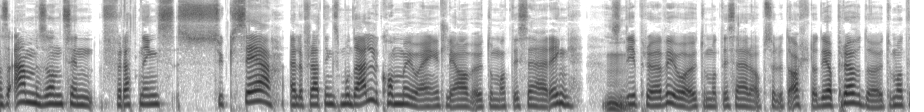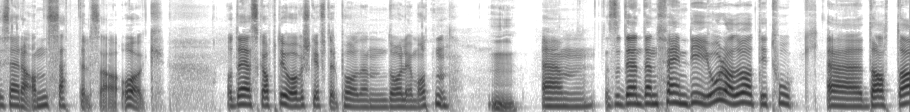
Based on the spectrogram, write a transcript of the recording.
altså Amazon sin forretningssuksess, eller forretningsmodell, kommer jo egentlig av automatisering. Så de prøver jo å automatisere absolutt alt, og de har prøvd å automatisere ansettelser òg. Og det skapte jo overskrifter på den dårlige måten. Um, så den, den feilen de gjorde, det var at de tok eh, data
